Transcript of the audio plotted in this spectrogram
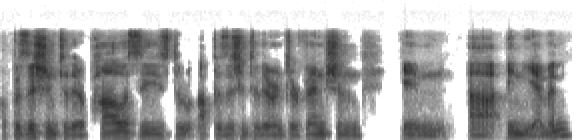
opposition to their policies, through opposition to their intervention in uh, in Yemen,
